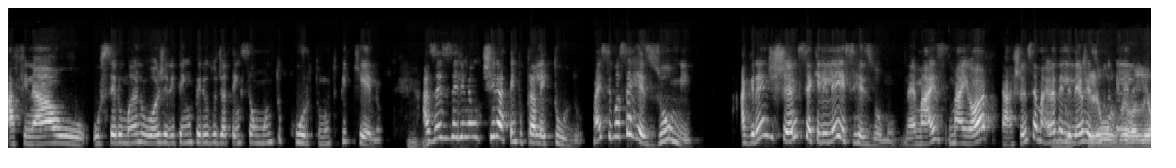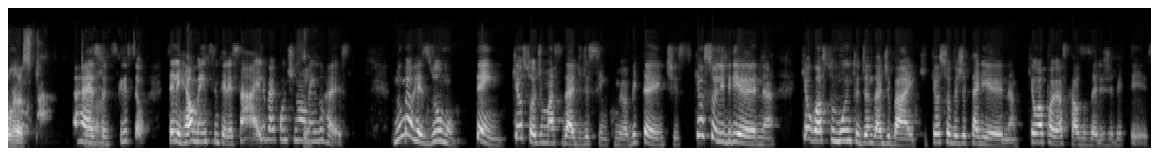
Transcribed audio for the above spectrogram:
Afinal, o ser humano hoje ele tem um período de atenção muito curto, muito pequeno. Uhum. Às vezes ele não tira tempo para ler tudo, mas se você resume, a grande chance é que ele leia esse resumo, né? Mais maior, a chance é maior dele ler o resumo do que ele ler o resto. O resto, ah. a descrição. Se ele realmente se interessar, ele vai continuar Sim. lendo o resto. No meu resumo, tem que eu sou de uma cidade de 5 mil habitantes, que eu sou libriana, que eu gosto muito de andar de bike, que eu sou vegetariana, que eu apoio as causas LGBTs,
